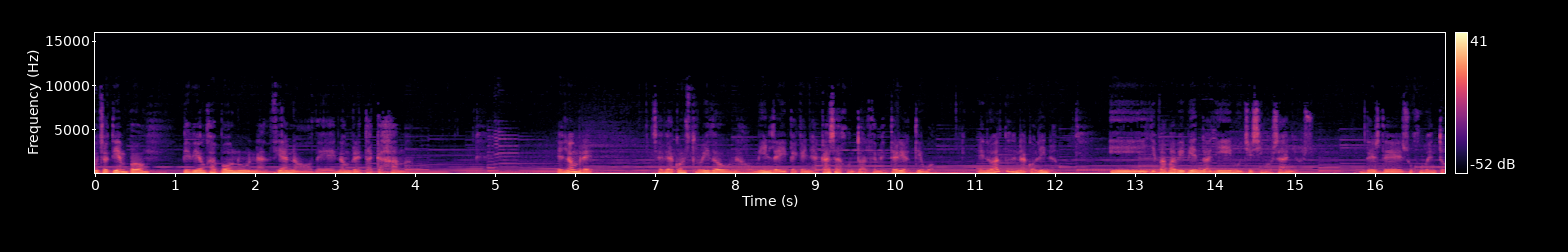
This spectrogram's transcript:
Mucho tiempo vivió en Japón un anciano de nombre Takahama. El hombre se había construido una humilde y pequeña casa junto al cementerio antiguo, en lo alto de una colina, y llevaba viviendo allí muchísimos años, desde su juventud.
